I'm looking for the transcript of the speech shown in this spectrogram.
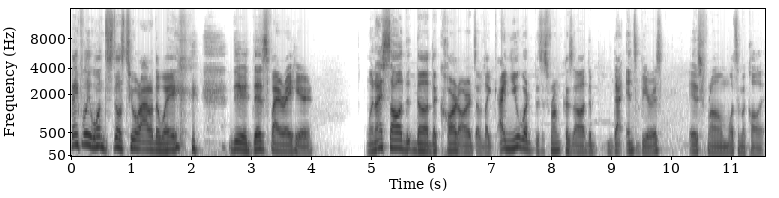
thankfully once those two are out of the way, dude, this fight right here when I saw the, the, the card art of like I knew where this is from because uh the that Int Beerus is from what's it call it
